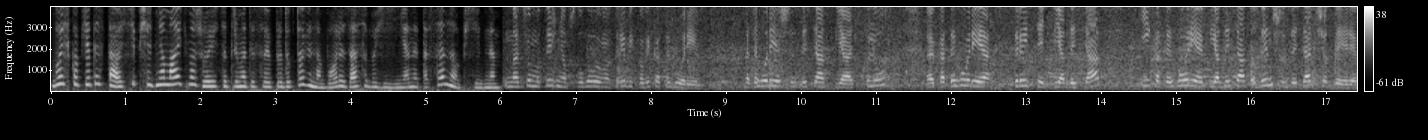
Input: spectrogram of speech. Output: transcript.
Близько 500 осіб щодня мають можливість отримати свої продуктові набори, засоби гігієни та все необхідне. На цьому тижні обслуговуємо три вікові категорії. Категорія 65 е, категорія 30-50 і категорія 51-64.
